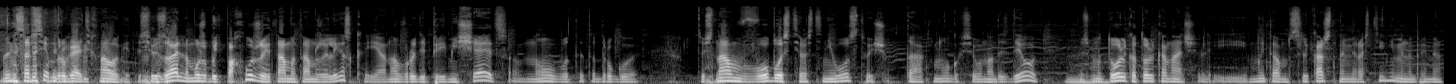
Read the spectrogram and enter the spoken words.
Ну, это совсем другая технология. То есть визуально может быть похоже, и там, и там железка, и она вроде перемещается, но вот это другое. То есть нам в области растениеводства еще так много всего надо сделать. То есть мы только-только начали. И мы там с лекарственными растениями, например,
